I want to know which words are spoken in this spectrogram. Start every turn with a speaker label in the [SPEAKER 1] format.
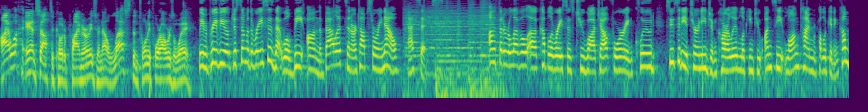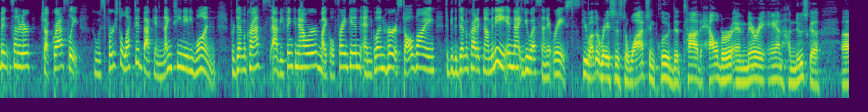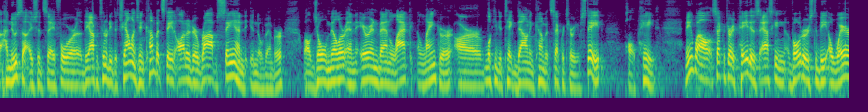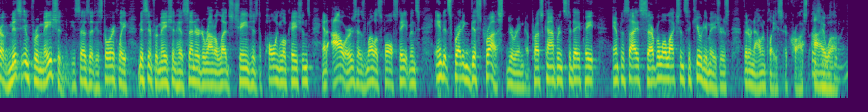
[SPEAKER 1] Iowa and South Dakota primaries are now less than 24 hours away.
[SPEAKER 2] We have a preview of just some of the races that will be on the ballots in our top story now at 6. On the federal level, a couple of races to watch out for include Sioux City Attorney Jim Carlin looking to unseat longtime Republican incumbent Senator Chuck Grassley, who was first elected back in 1981. For Democrats, Abby Finkenauer, Michael Franken, and Glenn Hurst all vying to be the Democratic nominee in that U.S. Senate race.
[SPEAKER 1] A few other races to watch include Todd Halbur and Mary Ann Hanuska uh, Hanusa, I should say, for the opportunity to challenge incumbent state auditor Rob Sand in November, while Joel Miller and Aaron Van Lack- Lancker are looking to take down incumbent Secretary of State Paul Pate. Meanwhile, Secretary Pate is asking voters to be aware of misinformation. He says that historically, misinformation has centered around alleged changes to polling locations and hours, as well as false statements aimed at spreading distrust. During a press conference today, Pate emphasized several election security measures that are now in place across Iowa.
